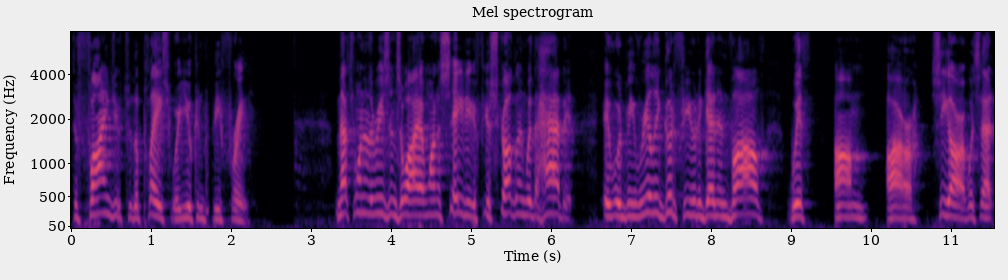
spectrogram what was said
to find you to the place where you can be free. And that's one of the reasons why I want to say to you if you're struggling with a habit, it would be really good for you to get involved with um, our CR, what's that?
